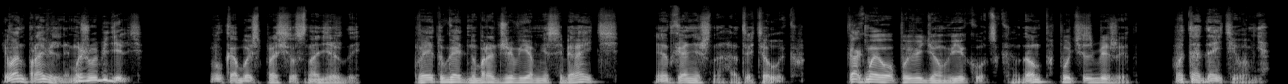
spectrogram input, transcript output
Иван правильный, мы же убедились. Волкобой спросил с надеждой. — Вы эту гадину брать живьем не собираетесь? — Нет, конечно, — ответил Лыков. Как мы его поведем в Якутск? Да он по пути сбежит. Вот отдайте его мне.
